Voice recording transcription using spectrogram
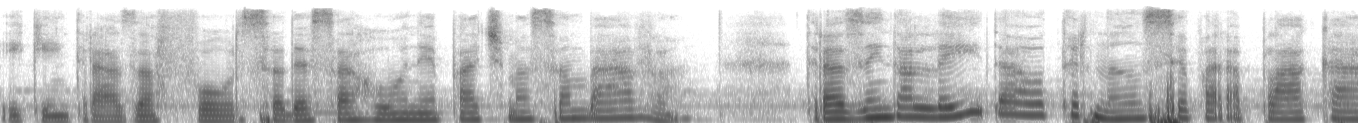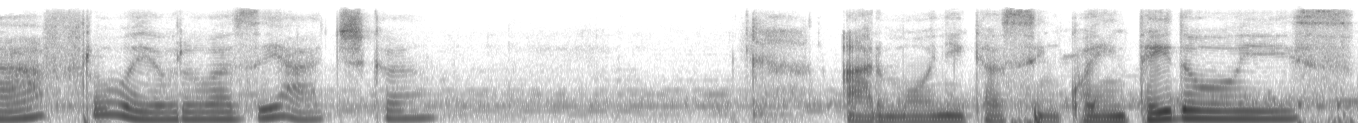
E quem traz a força dessa runa é Patma Sambhava, trazendo a lei da alternância para a placa afro-euroasiática. Harmônica 52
